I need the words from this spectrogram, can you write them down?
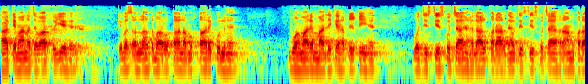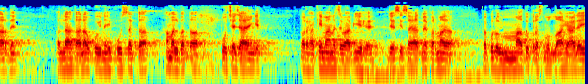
حاکمانہ جواب تو یہ ہے کہ بس اللہ تبارک تعالیٰ مختار کل ہیں۔ وہ ہمارے مالک حقیقی ہیں۔ وہ جس چیز کو چاہے حلال قرار دیں اور جس چیز کو چاہے حرام قرار دیں۔ اللہ تعالیٰ کوئی نہیں پوچھ سکتا۔ ہم البتہ پوچھے جائیں گے۔ اور حکیمانہ جواب یہ ہے، جیسی سیاحت میں فرمایا فکل و مادک رسم اللہ علیہ،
